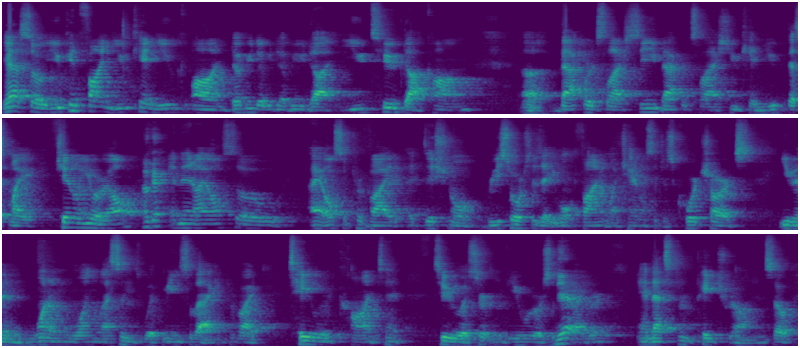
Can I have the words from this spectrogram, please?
Yeah, so you can find You Can Uke on www.youtube.com uh, backward slash C backward slash You Can Uke. That's my channel URL. Okay. And then I also I also provide additional resources that you won't find on my channel, such as chord charts, even one-on-one lessons with me, so that I can provide tailored content to a certain viewer or subscriber, and that's through Patreon. And so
